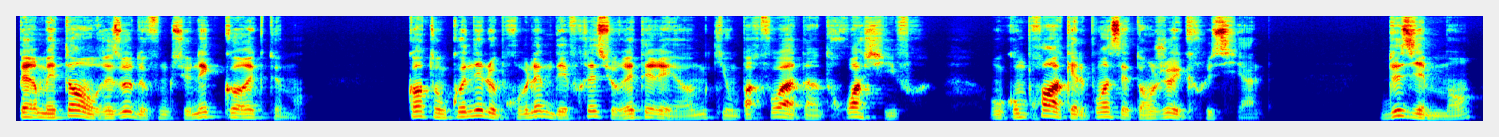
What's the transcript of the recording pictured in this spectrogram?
permettant au réseau de fonctionner correctement. Quand on connaît le problème des frais sur Ethereum, qui ont parfois atteint trois chiffres, on comprend à quel point cet enjeu est crucial. Deuxièmement,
